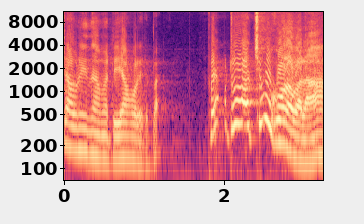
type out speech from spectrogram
တာဝရင်သားမှာတရားဟောတဲ့တပတ် ဘုရားအတော်ချစ်ဖို့ကောင်းတာပါလား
